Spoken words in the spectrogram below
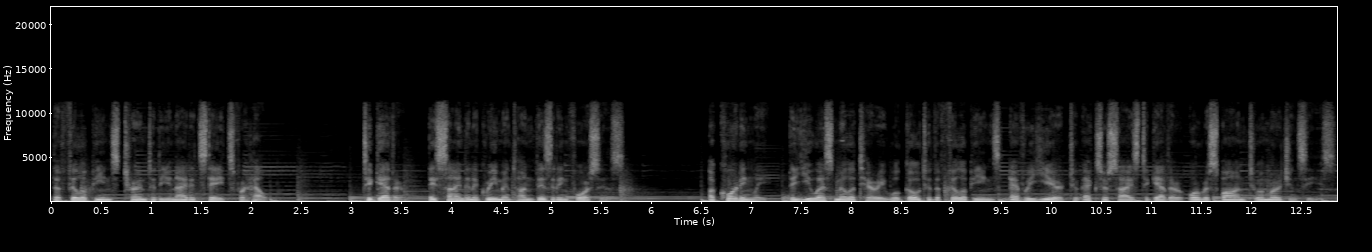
the Philippines turned to the United States for help. Together, they signed an agreement on visiting forces. Accordingly, the U.S. military will go to the Philippines every year to exercise together or respond to emergencies.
